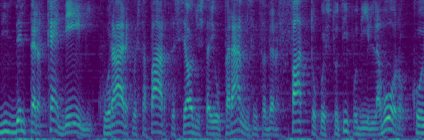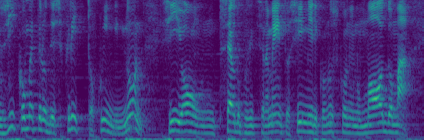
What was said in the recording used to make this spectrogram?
di, del perché devi curare questa parte se oggi stai operando senza aver fatto questo tipo di lavoro così come te l'ho descritto. Quindi non sì, ho un pseudo posizionamento, sì, mi riconoscono in un modo, ma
